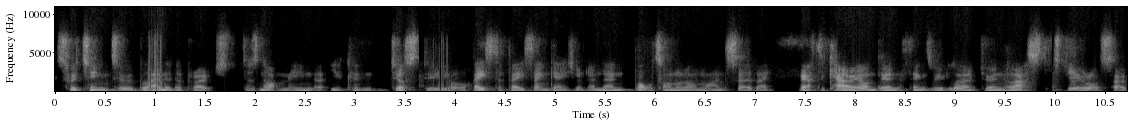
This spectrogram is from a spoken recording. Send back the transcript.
switching to a blended approach does not mean that you can just do your face-to-face engagement and then bolt on an online survey. We have to carry on doing the things we've learned during the last year or so,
